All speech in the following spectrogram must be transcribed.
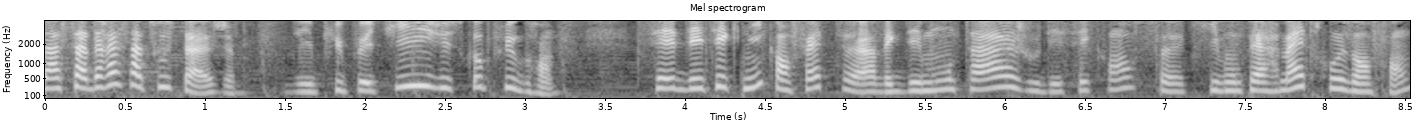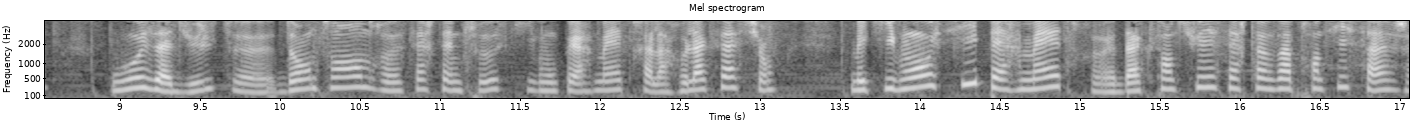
ça s'adresse à tout âge, des plus petits jusqu'aux plus grands. C'est des techniques en fait avec des montages ou des séquences qui vont permettre aux enfants ou aux adultes euh, d'entendre certaines choses qui vont permettre à la relaxation, mais qui vont aussi permettre euh, d'accentuer certains apprentissages.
